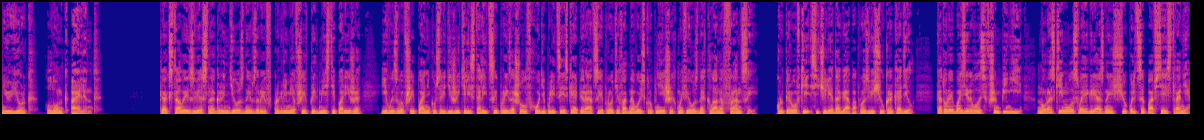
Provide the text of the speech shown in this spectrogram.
Нью-Йорк, Лонг-Айленд. Как стало известно, грандиозный взрыв, прогремевший в предместье Парижа и вызвавший панику среди жителей столицы, произошел в ходе полицейской операции против одного из крупнейших мафиозных кланов Франции, группировки Сичеле-Дага по прозвищу «Крокодил», которая базировалась в Шампиньи, но раскинула свои грязные щупальца по всей стране.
